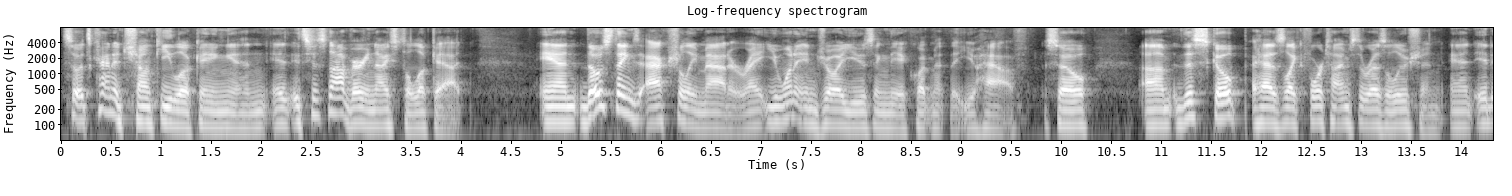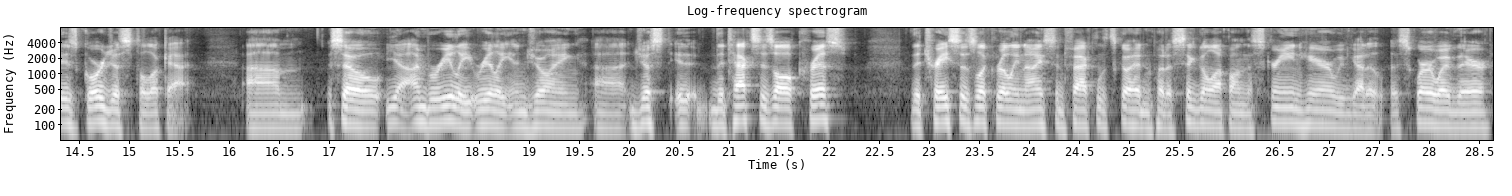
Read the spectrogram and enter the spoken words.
So it's kind of chunky looking and it's just not very nice to look at. And those things actually matter, right? You want to enjoy using the equipment that you have. So um, this scope has like four times the resolution and it is gorgeous to look at. Um, so yeah, I'm really, really enjoying uh, just, it, the text is all crisp. The traces look really nice. In fact, let's go ahead and put a signal up on the screen here. We've got a, a square wave there.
